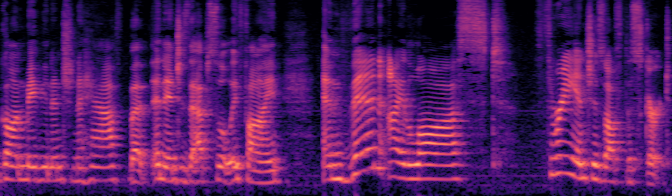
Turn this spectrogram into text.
gone maybe an inch and a half, but an inch is absolutely fine. And then I lost three inches off the skirt.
